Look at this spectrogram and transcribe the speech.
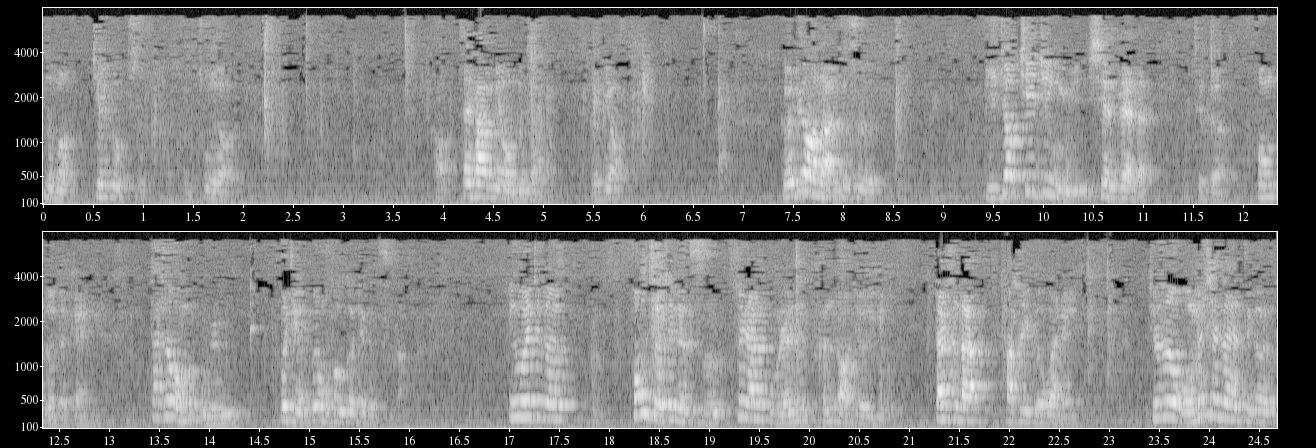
那么结构是很重要的。好，在下面我们讲格调。格调呢，就是比较接近于现在的这个风格的概念。但是我们古人不仅不用风格这个词的，因为这个风格这个词虽然古人很早就有，但是呢，它是一个外来语。就是我们现在这个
